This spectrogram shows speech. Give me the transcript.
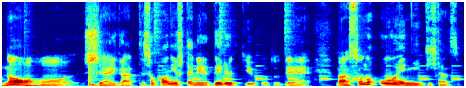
の試合があって、そこに2人が出るっていうことで、まあ、その応援に行ってきたんですよ。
